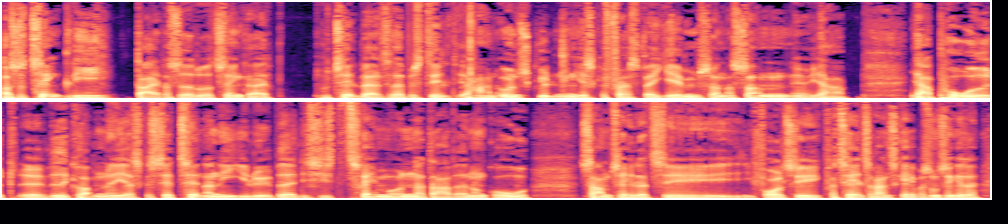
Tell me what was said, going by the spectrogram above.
Og så tænk lige dig, der sidder derude og tænker, at hotelværelset er bestilt, jeg har en undskyldning, jeg skal først være hjemme, sådan og sådan, øh, jeg har, jeg har podet øh, vedkommende, jeg skal sætte tænderne i i løbet af de sidste tre måneder, der har været nogle gode samtaler til, i forhold til kvartalsregnskab og sådan ting. Altså.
